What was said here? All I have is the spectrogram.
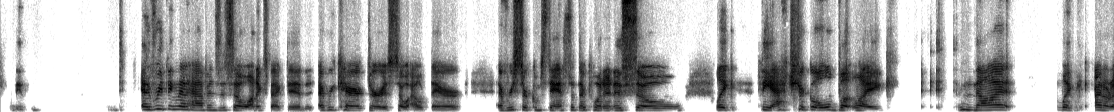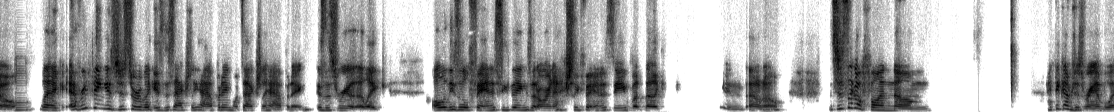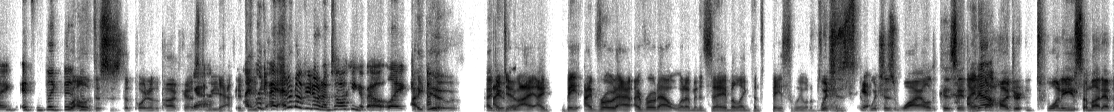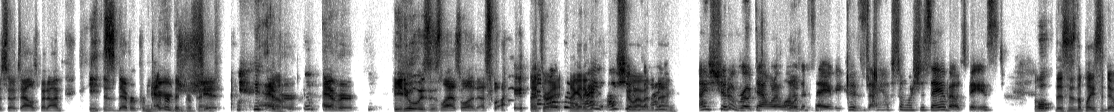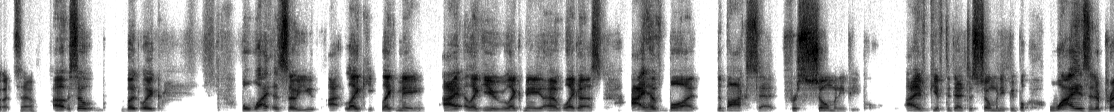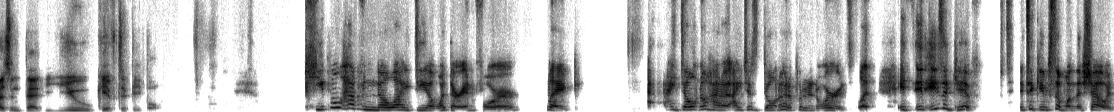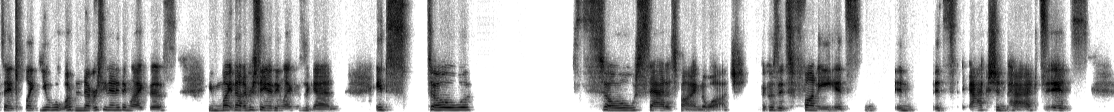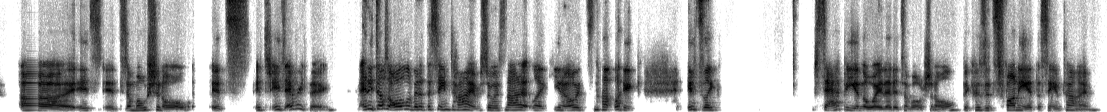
everything that happens is so unexpected every character is so out there every circumstance that they're put in is so like theatrical but like not like i don't know like everything is just sort of like is this actually happening what's actually happening is this real like all of these little fantasy things that aren't actually fantasy but like i don't know it's just like a fun um I think I'm just rambling. It's like the, well, the- this is the point of the podcast. Yeah. to Yeah. I, like I, I don't know if you know what I'm talking about. Like I I'm- do. I do. I do. I I ba- I wrote out I wrote out what I'm going to say, but like that's basically what I'm Which saying. is Yeah. which is wild because in I like know. 120 some odd episodes Al's been on, he's never prepared, Never been prepared. shit ever, ever. He knew it was his last one. That's why. That's right. I gotta I, go, I should go out have with a I, bang. I should have wrote down what I wanted What? to say because I have so much to say about Spaced. Well, Well- this is the place to do it. So Uh, so, but like, but why? So you I, like like me, I like you, like me, uh, like us. I have bought the box set for so many people. I've gifted that to so many people. Why is it a present that you give to people? People have no idea what they're in for. Like I- don't know how to I just don't know how to put it into words. Like it, it is a gift to give someone the show and say like you have never seen anything like this. You might not ever see anything like this again. It's so so satisfying to watch because it's funny. It's it's action packed. It's uh it's it's emotional. It's it's it's everything. And it does all of it at the same time. So it's not like, you know, it's not like it's like sappy in the way that it's emotional because it's funny at the same time.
